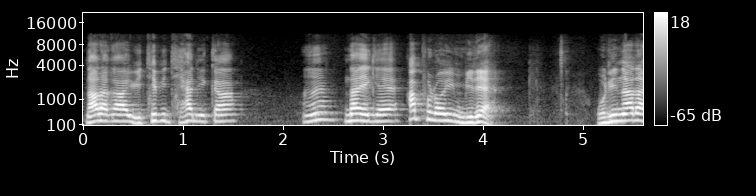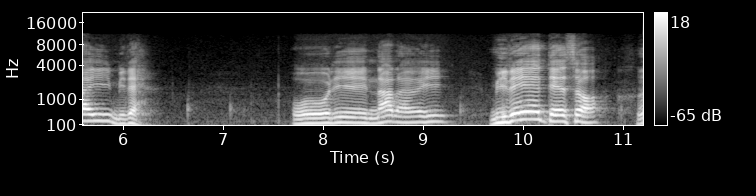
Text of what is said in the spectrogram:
나라가 위태위태하니까 어? 나에게 앞으로의 미래 우리나라의 미래 우리나라의 미래에 대해서 어?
